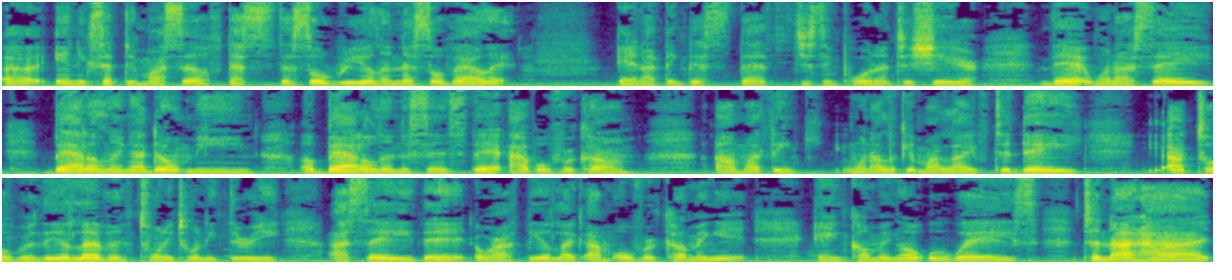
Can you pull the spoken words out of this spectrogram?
uh, in accepting myself. That's, that's so real and that's so valid. And I think that's that's just important to share that when I say battling, I don't mean a battle in the sense that I've overcome. Um, I think when I look at my life today, October the 11th, 2023, I say that, or I feel like I'm overcoming it and coming up with ways to not hide,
